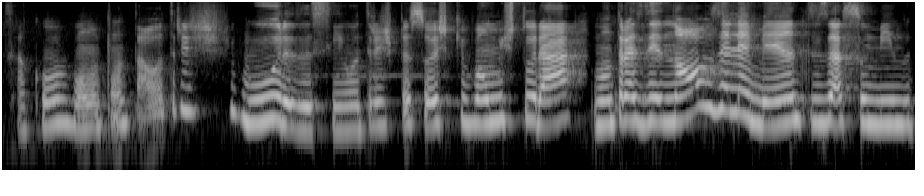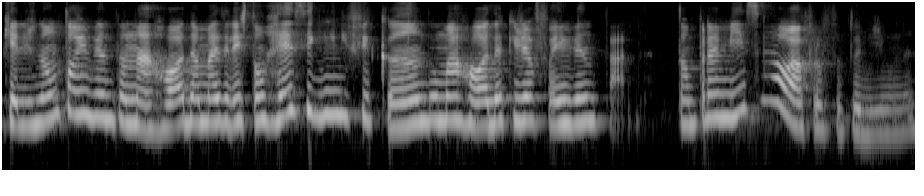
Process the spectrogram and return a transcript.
sacou? Vão apontar outras figuras, assim, outras pessoas que vão misturar, vão trazer novos elementos, assumindo que eles não estão inventando a roda, mas eles estão ressignificando uma roda que já foi inventada. Então, para mim, isso é o afrofuturismo, né?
